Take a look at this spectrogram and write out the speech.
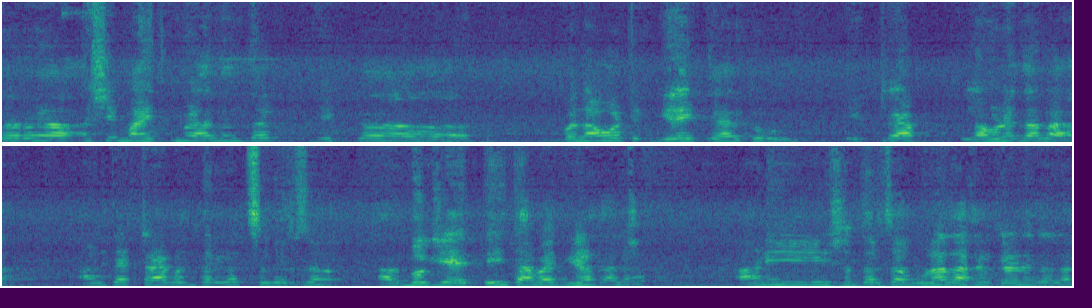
तर अशी माहिती मिळाल्यानंतर एक बनावट गिराईक तयार करून एक ट्रॅप लावण्यात आला. आणि त्या ट्रॅप अंतर्गत सदरचं अर्भक जे आहे तेही ताब्यात घेण्यात आलं आणि सदरचा गुन्हा दाखल करण्यात आला.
